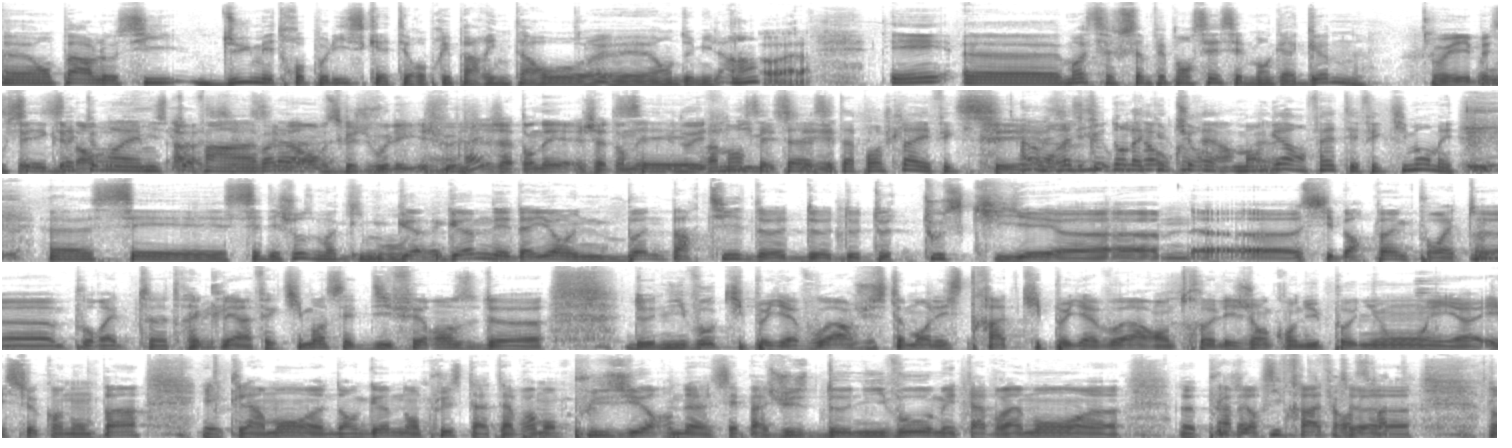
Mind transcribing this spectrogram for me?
Euh, on parle aussi du Metropolis qui a été repris par Rintaro euh, en 2001. Voilà. Et moi, ce que ça me fait penser, c'est le manga Gum. Oui, bah, c'est exactement la même histoire. Ah, Enfin, voilà. marrant parce que je voulais, j'attendais, j'attendais vraiment fini, cette, cette approche-là, effectivement. Ah, on reste que dans la culture manga, ouais. en fait, effectivement, mais euh, c'est c'est des choses, moi, qui m'ont. Gum est d'ailleurs une bonne partie de, de, de, de tout ce qui est euh, euh, euh, cyberpunk pour être euh, pour être très clair. Effectivement, cette différence de de niveau qu'il peut y avoir, justement les strates qu'il peut y avoir entre les gens qui ont du pognon et, euh, et ceux qui en ont pas. Et clairement, euh, dans Gum, en plus, t'as as vraiment plusieurs. C'est pas juste deux niveaux, mais t'as vraiment euh, euh, plusieurs strates, euh,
